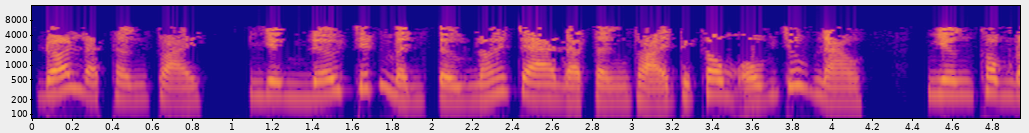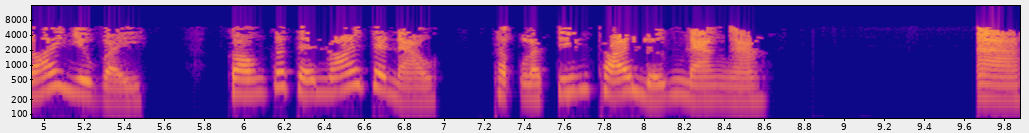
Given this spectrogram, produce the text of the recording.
đó là thần thoại, nhưng nếu chính mình tự nói ra là thần thoại thì không ổn chút nào, nhưng không nói như vậy. Còn có thể nói thế nào? Thật là tiếng thoái lưỡng nan à. À,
